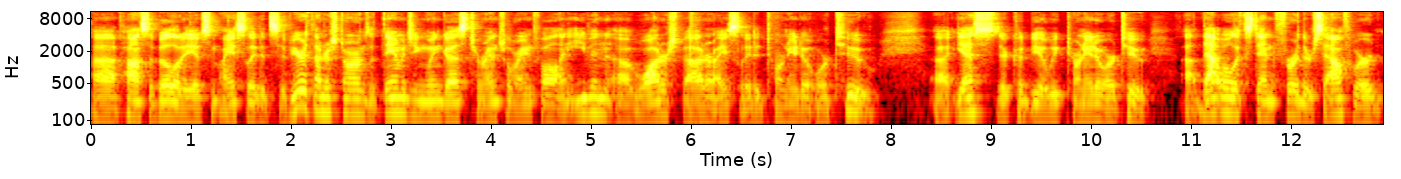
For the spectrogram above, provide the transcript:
uh, possibility of some isolated severe thunderstorms with damaging wind gusts, torrential rainfall, and even a waterspout or isolated tornado or two. Uh, yes, there could be a weak tornado or two. Uh, that will extend further southward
